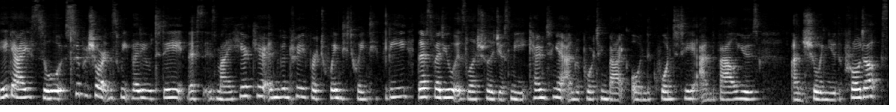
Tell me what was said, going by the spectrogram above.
Hey guys, so super short and sweet video today. This is my hair care inventory for 2023. This video is literally just me counting it and reporting back on the quantity and the values and showing you the products.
